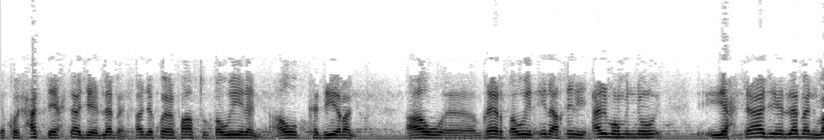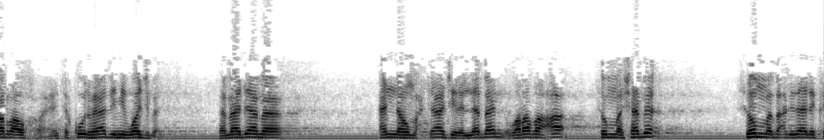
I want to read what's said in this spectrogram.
يكون حتى يحتاج إلى اللبن. قد يكون الفاصل طويلا أو كثيرا أو غير طويل إلى آخره. المهم أنه يحتاج إلى اللبن مرة أخرى. يعني تكون هذه وجبة. فما دام أنه محتاج إلى اللبن ورضع ثم شبع ثم بعد ذلك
